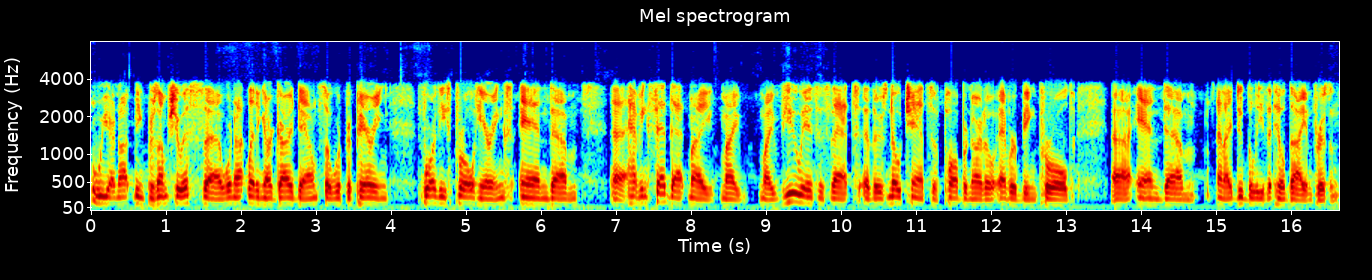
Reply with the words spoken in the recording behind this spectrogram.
we are not being presumptuous. Uh, we're not letting our guard down, so we're preparing for these parole hearings. And um, uh, having said that, my my my view is is that uh, there's no chance of Paul Bernardo ever being paroled, uh, and um, and I do believe that he'll die in prison.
